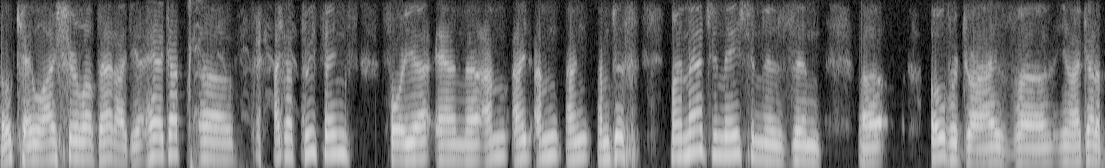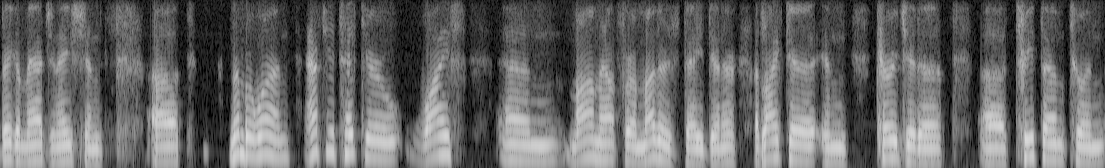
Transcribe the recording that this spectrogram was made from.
Okay, well, I sure love that idea. Hey, I got uh, I got three things for you, and uh, I'm I, I'm I'm I'm just my imagination is in uh, overdrive. Uh, you know, I got a big imagination. Uh, number one, after you take your wife and mom out for a Mother's Day dinner, I'd like to encourage you to uh, treat them to an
